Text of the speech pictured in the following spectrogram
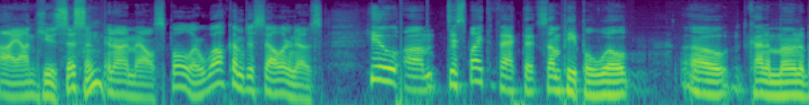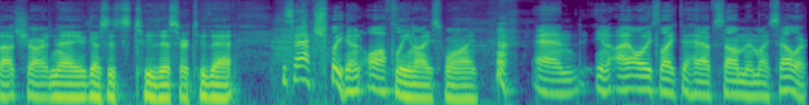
Hi, I'm Hugh Sisson. And I'm Al Spoler. Welcome to Cellar Notes. Hugh, um, despite the fact that some people will oh, kind of moan about Chardonnay because it's to this or to that, it's actually an awfully nice wine. and, you know, I always like to have some in my cellar,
